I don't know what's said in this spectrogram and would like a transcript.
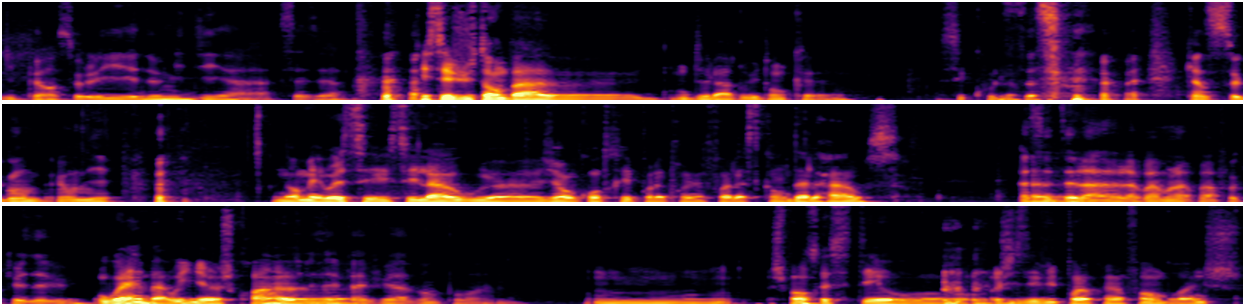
Hyper ensoleillé de midi à 16h. Et c'est juste en bas euh, de la rue, donc euh, c'est cool. Ça, c'est- ouais, 15 secondes et on y est. Non, mais ouais, c'est là où euh, j'ai rencontré pour la première fois la Scandal House. Ah, c'était là, là, vraiment la première fois que tu les as vus Ouais, bah oui, je crois. Je les avais pas vus avant pour. non. Hum, je pense que c'était au. je les ai vus pour la première fois en brunch.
